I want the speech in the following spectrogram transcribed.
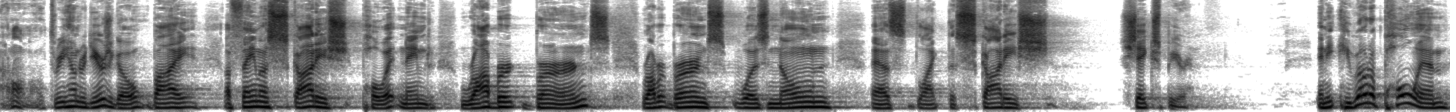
I don't know, 300 years ago by a famous Scottish poet named Robert Burns. Robert Burns was known as like the Scottish Shakespeare. And he, he wrote a poem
